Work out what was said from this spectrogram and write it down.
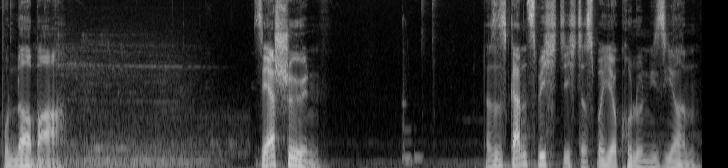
Wunderbar. Sehr schön. Das ist ganz wichtig, dass wir hier kolonisieren.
